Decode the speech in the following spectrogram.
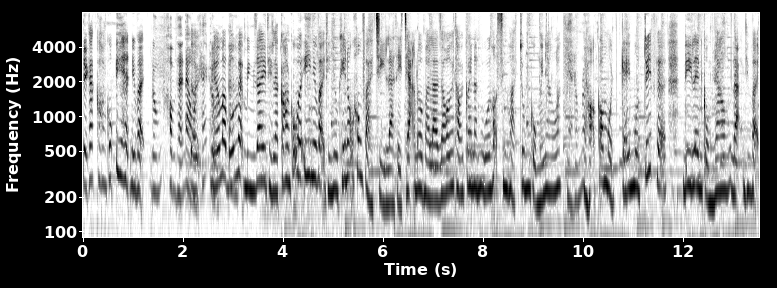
thì các con cũng y hệt như vậy. Đúng không thể nào mà rồi khác được. nếu mà bố mẹ mình dây thì là con cũng y như vậy thì nhiều khi nó cũng không phải chỉ là thể trạng đâu mà là do cái thói quen ăn uống họ sinh hoạt chung cùng với nhau á. Dạ đúng Rồi. họ có một cái mô típ đi lên cùng nhau dạng như vậy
